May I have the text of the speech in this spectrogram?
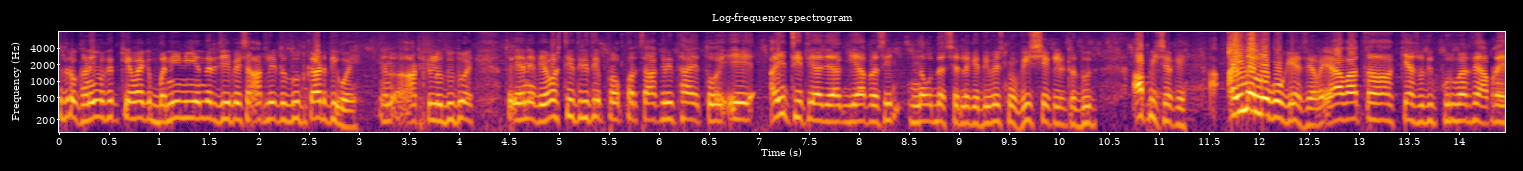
મિત્રો ઘણી વખત કહેવાય કે બનીની અંદર જે ભેંસ આઠ લીટર દૂધ કાઢતી હોય એનું આઠ કિલો દૂધ હોય તો એને વ્યવસ્થિત રીતે પ્રોપર ચાકરી થાય તો એ અહીંથી ત્યાં ગયા પછી નવ દસ એટલે કે દિવસનું વીસ એક લીટર દૂધ આપી શકે. અહીંના લોકો કહે છે. હવે આ વાત ક્યાં સુધી પુરવાર છે આપણે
